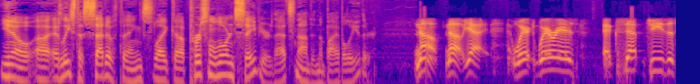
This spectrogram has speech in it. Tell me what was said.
you know, uh, at least a set of things like uh, personal Lord and Savior. That's not in the Bible either. No, no, yeah. Where where is accept Jesus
